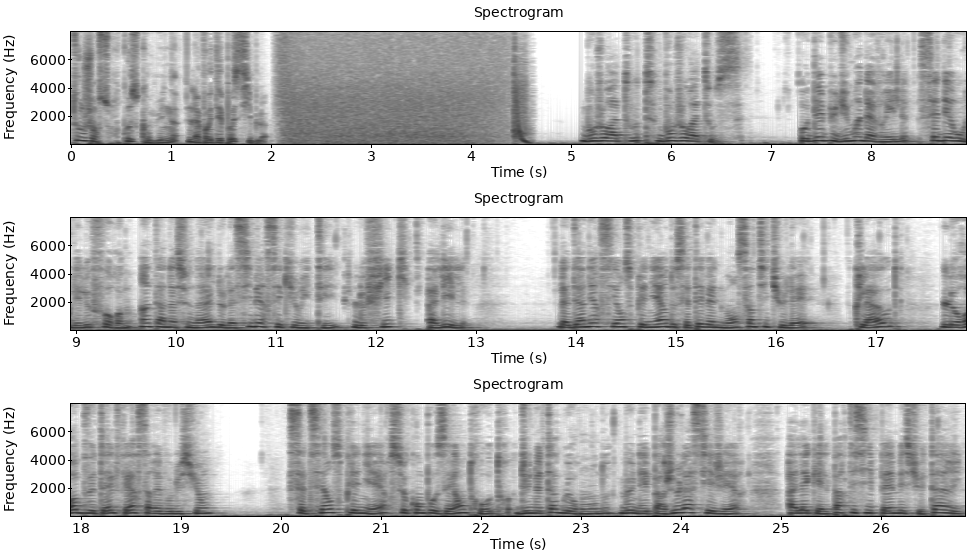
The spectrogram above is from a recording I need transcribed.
toujours sur Cause Commune, la voie des possibles. Bonjour à toutes, bonjour à tous. Au début du mois d'avril s'est déroulé le Forum international de la cybersécurité, le FIC, à Lille. La dernière séance plénière de cet événement s'intitulait Cloud, l'Europe veut-elle faire sa révolution? Cette séance plénière se composait entre autres d'une table ronde menée par Julia Siégère, à laquelle participaient messieurs Tariq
